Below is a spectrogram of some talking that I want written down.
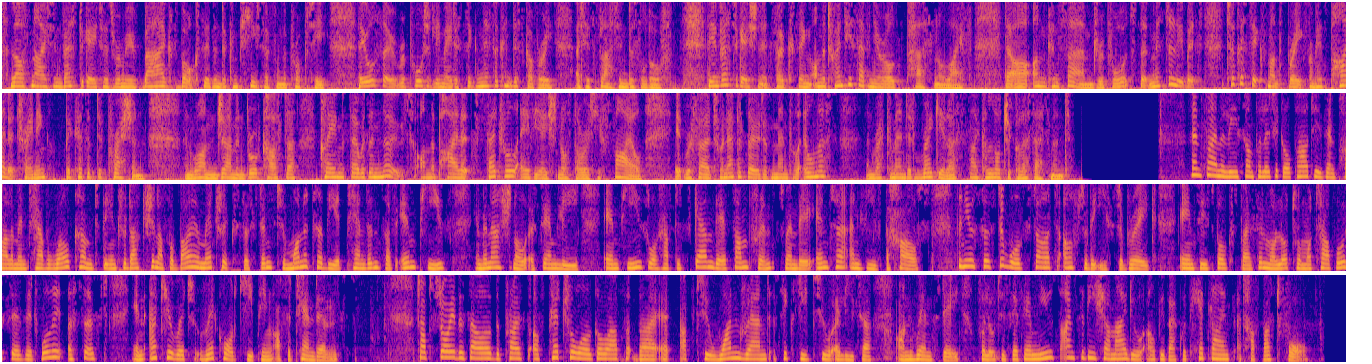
Last night, investigators removed bags, boxes, and a computer from the property. They also reportedly made a significant discovery at his flat in Dusseldorf. The investigation is focusing on the 27 year old's personal life. There are unconfirmed reports that Mr. Lubitz took a six month break from his pilot training because of depression. And one German broadcaster claims there was a note on the pilot's Federal Aviation Authority file. It referred to an episode of mental illness and recommended regular psychological assessment. And finally, some political parties in Parliament have welcomed the introduction of a biometric system to monitor the attendance of MPs in the National Assembly. MPs will have to scan their thumbprints when they enter and leave the House. The new system will start after the Easter break. ANC spokesperson Moloto Mothapo says it will assist in accurate record keeping of attendance. Top story this hour, the price of petrol will go up by uh, up to 1 rand 62 a litre on Wednesday. For Lotus FM News, I'm Sudisha Naidu. I'll be back with headlines at half past four.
